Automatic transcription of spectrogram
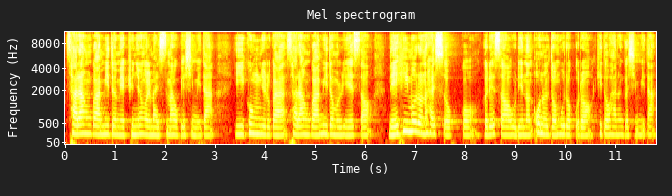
사랑과 믿음의 균형을 말씀하고 계십니다. 이 공률과 사랑과 믿음을 위해서 내 힘으로는 할 수 없고 그래서 우리는 오늘도 무릎 꿇어 기도하는 것입니다.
